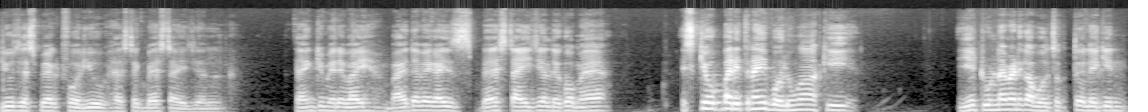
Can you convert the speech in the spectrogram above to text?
Huge respect for you hashtag best IGL thank you मेरे भाई। By the way guys best IGL देखो, मैं इसके ऊपर इतना ही बोलूँगा कि ये टूर्नामेंट का बोल सकते हो, लेकिन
